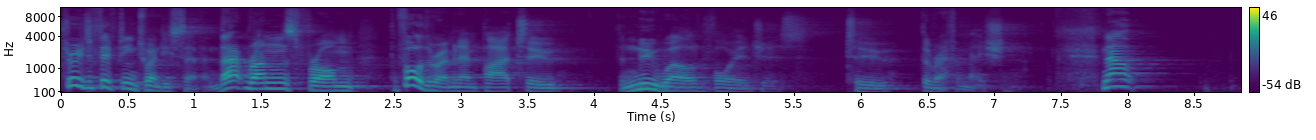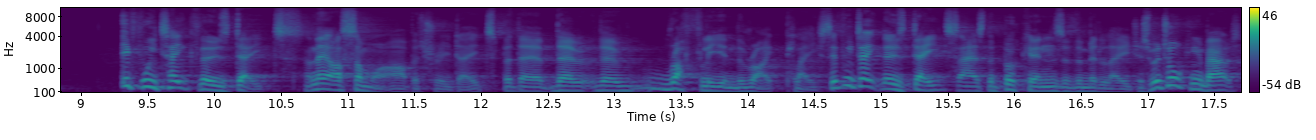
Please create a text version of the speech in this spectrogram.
through to 1527. That runs from the fall of the Roman Empire to the New World voyages to the Reformation. Now, if we take those dates, and they are somewhat arbitrary dates, but they're, they're, they're roughly in the right place. If we take those dates as the bookends of the Middle Ages, we're talking about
